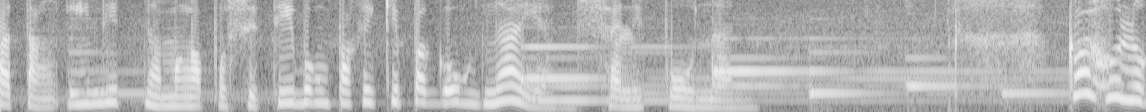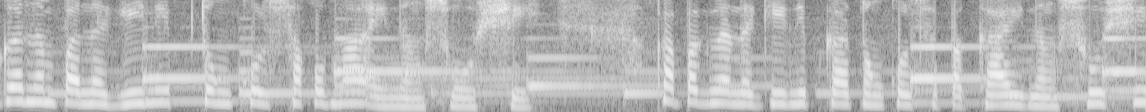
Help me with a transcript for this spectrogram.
at ang init ng mga positibong pakikipag-ugnayan sa lipunan. Kahulugan ng panaginip tungkol sa kumain ng sushi. Kapag nanaginip ka tungkol sa pagkain ng sushi,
